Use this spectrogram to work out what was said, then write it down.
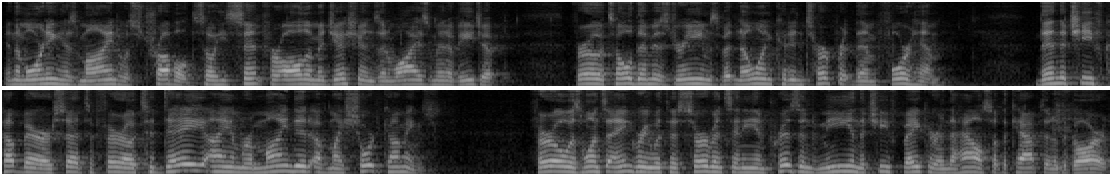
In the morning, his mind was troubled, so he sent for all the magicians and wise men of Egypt. Pharaoh told them his dreams, but no one could interpret them for him. Then the chief cupbearer said to Pharaoh, Today I am reminded of my shortcomings. Pharaoh was once angry with his servants, and he imprisoned me and the chief baker in the house of the captain of the guard.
